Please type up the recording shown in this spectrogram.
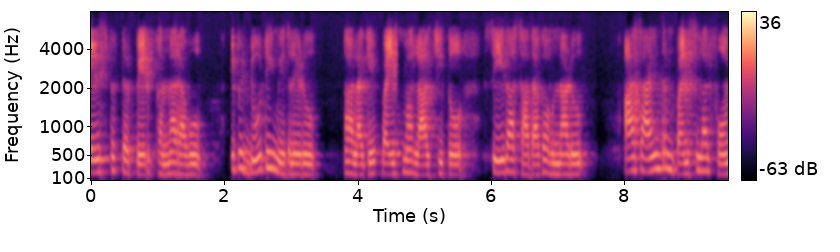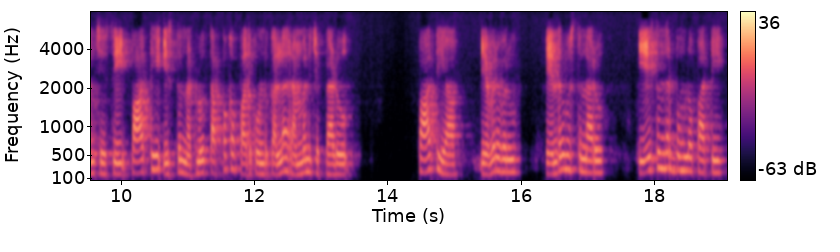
ఇన్స్పెక్టర్ పేరు కన్నారావు. ఇప్పుడు డ్యూటీ మీద లేడు. అలాగే పైస్మా లాల్చీతో సీదా సాదాగా ఉన్నాడు. ఆ సాయంత్రం బన్సీలాల్ ఫోన్ చేసి పార్టీ ఇస్తున్నట్లు తప్పక పదకొండు కల్లా రమ్మని చెప్పాడు. పార్టీయా? ఎవరెవరు? ఎందరు వస్తున్నారు? ఏ సందర్భంలో పార్టీ?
